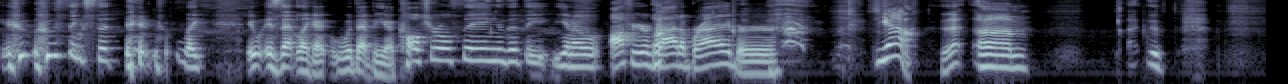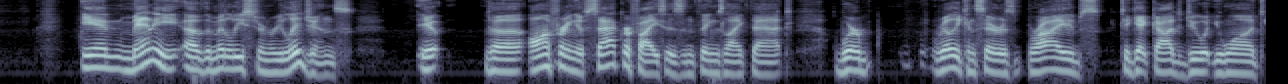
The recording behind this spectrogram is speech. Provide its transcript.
Who, who thinks that? like, is that like a? Would that be a cultural thing that the you know offer your Well- god a bribe or? Yeah. That, um, in many of the Middle Eastern religions, it, the offering of sacrifices and things like that were really considers bribes to get God to do what you want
